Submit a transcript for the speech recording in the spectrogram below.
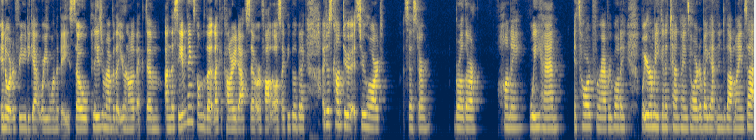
in order for you to get where you want to be. So please remember that you're not a victim. And the same things come with it like a calorie deficit or fat loss. Like people will be like, I just can't do it. It's too hard. Sister, brother, honey, wee hen, it's hard for everybody, but you're making it 10 times harder by getting into that mindset.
